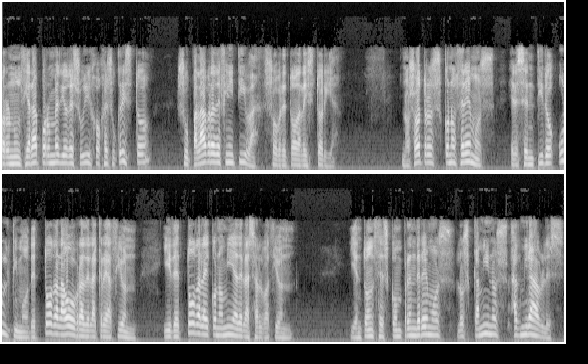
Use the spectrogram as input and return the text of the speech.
pronunciará por medio de su Hijo Jesucristo su palabra definitiva sobre toda la historia. Nosotros conoceremos el sentido último de toda la obra de la creación y de toda la economía de la salvación. Y entonces comprenderemos los caminos admirables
